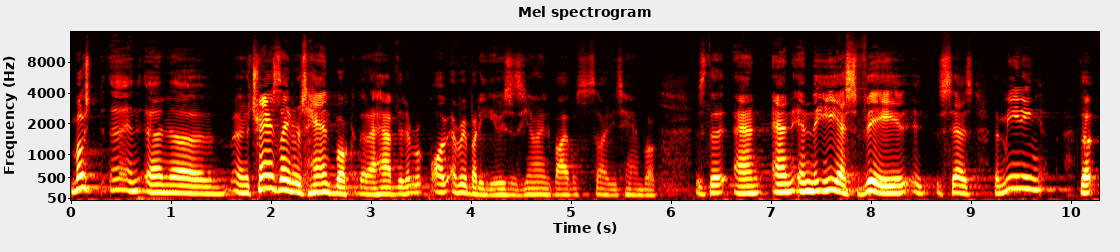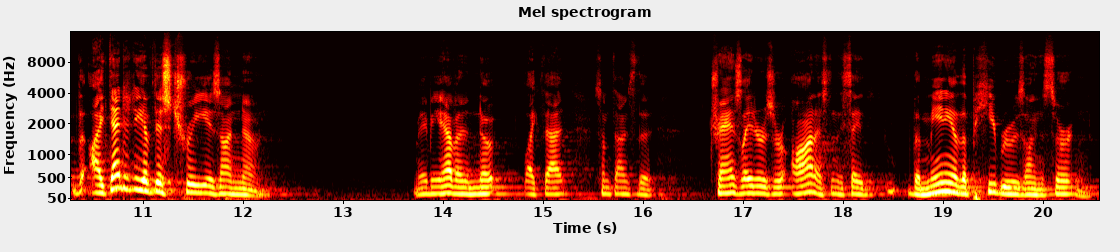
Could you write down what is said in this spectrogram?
most in, in, uh, in, a translator's handbook that I have that everybody uses, the United Bible Society's handbook, is the and and in the ESV it says the meaning, the, the identity of this tree is unknown. Maybe you have a note like that. Sometimes the translators are honest and they say the meaning of the Hebrew is uncertain.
